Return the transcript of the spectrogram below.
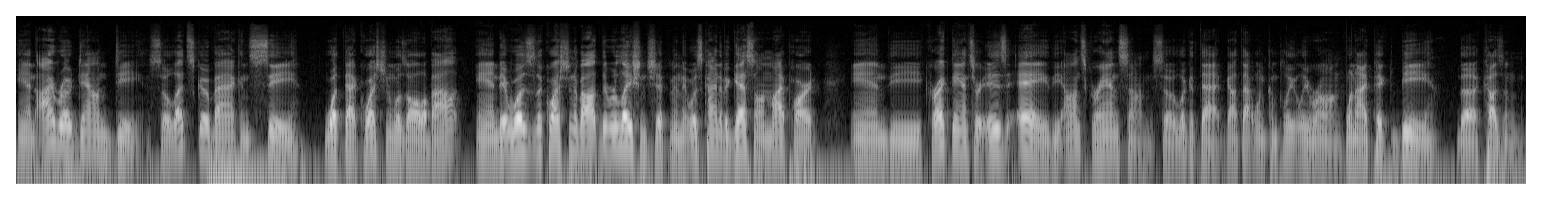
and I wrote down D. So let's go back and see what that question was all about. And it was the question about the relationship, and it was kind of a guess on my part. And the correct answer is A, the aunt's grandson. So look at that. Got that one completely wrong when I picked B, the cousin.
